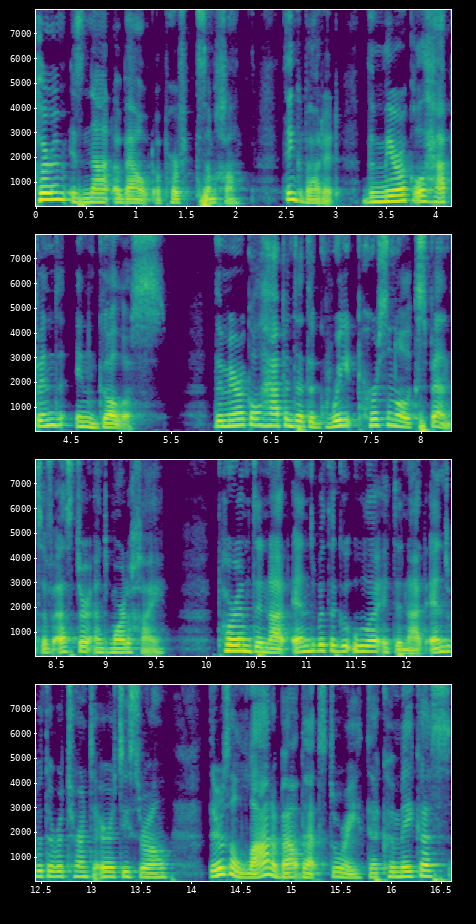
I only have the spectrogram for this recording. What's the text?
Purim is not about a perfect simcha. Think about it. The miracle happened in Golus. The miracle happened at the great personal expense of Esther and Mordechai. Purim did not end with the Geula. It did not end with the return to Eretz Yisrael. There's a lot about that story that could make us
